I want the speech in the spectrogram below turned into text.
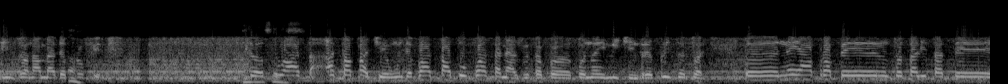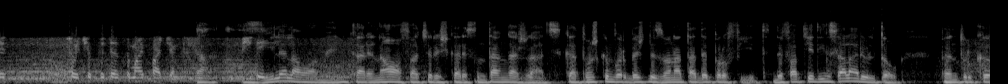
Din zona mea de ah. profit. Că asta, asta face. Undeva statul cu asta ne ajută pe, pe noi mici întreprinzători. Ne ia aproape în totalitate tot ce putem să mai facem. Da, zile la oameni care n-au afacere și care sunt angajați, că atunci când vorbești de zona ta de profit, de fapt e din salariul tău. Pentru că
